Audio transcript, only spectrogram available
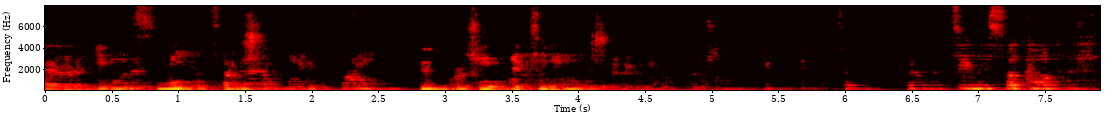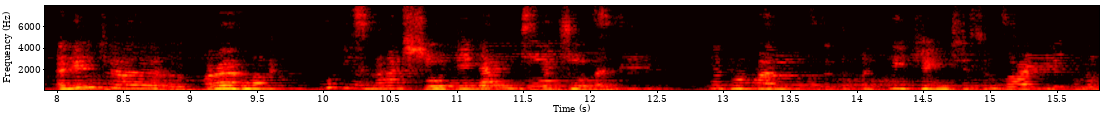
Е, І ми тому представляємо. Він пройшов цей редакційний статут. Він е, регламентує нашу діяльність як журналістів. Як ми маємо проводити чи інші ситуації, коли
